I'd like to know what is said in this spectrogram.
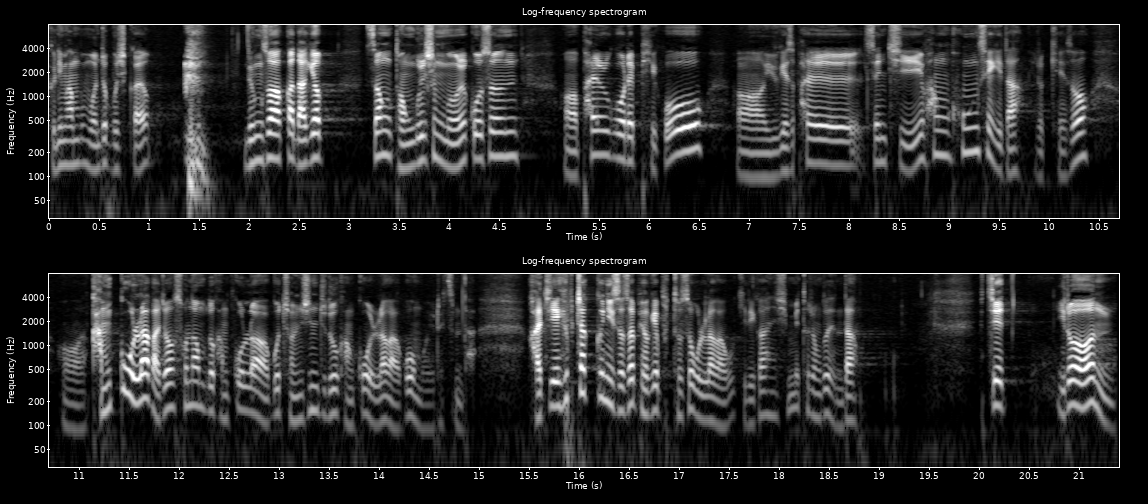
그림 한번 먼저 보실까요? 능소화과 낙엽성 덩굴식물 꽃은 어, 8골에 피고 어, 6에서 8cm 황홍색이다 이렇게 해서 어, 감고 올라가죠 소나무도 감고 올라가고 전신주도 감고 올라가고 뭐 이랬습니다 가지에 흡착근이 있어서 벽에 붙어서 올라가고 길이가 한 10m 정도 된다 이제 이런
